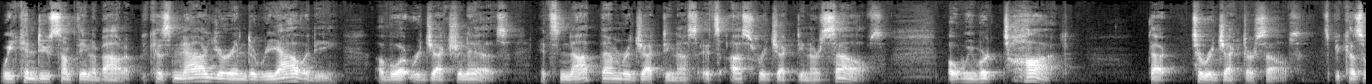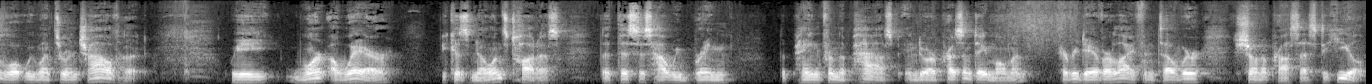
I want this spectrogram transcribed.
we can do something about it because now you're into reality of what rejection is. It's not them rejecting us, it's us rejecting ourselves. But we were taught that to reject ourselves. It's because of what we went through in childhood. We weren't aware because no one's taught us that this is how we bring the pain from the past into our present day moment every day of our life until we're shown a process to heal.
